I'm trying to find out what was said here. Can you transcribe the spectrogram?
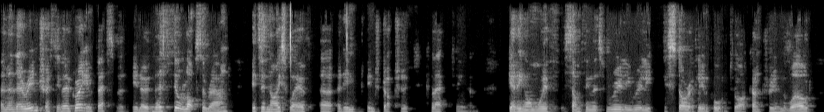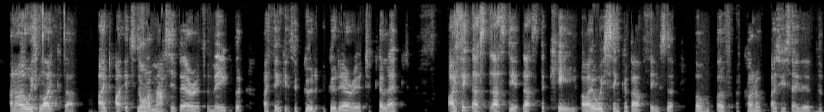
and then they're interesting. They're a great investment. You know, there's still lots around. It's a nice way of uh, an in, introduction to collecting and getting on with something that's really, really historically important to our country and the world. And I always like that. I, I, it's not a massive area for me, but I think it's a good, good area to collect. I think that's that's the that's the key. I always think about things that of, of, of kind of, as you say, the, the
